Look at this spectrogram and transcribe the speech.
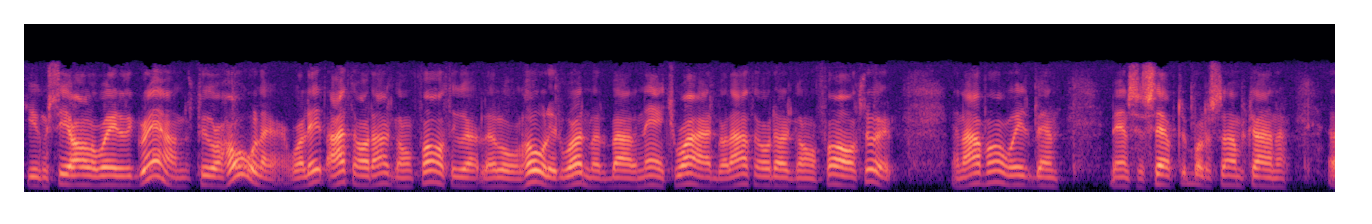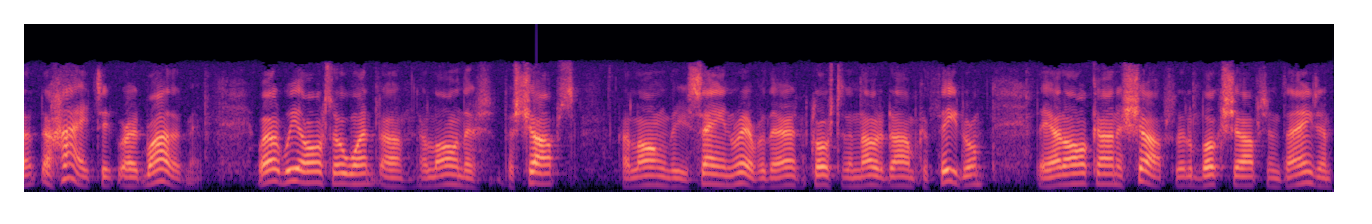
you can see all the way to the ground through a hole there. Well, it I thought I was going to fall through that little old hole. It wasn't about an inch wide, but I thought I was going to fall through it. And I've always been been susceptible to some kind of uh, the heights. It, it bothered me. Well, we also went uh, along the the shops along the Seine River there, close to the Notre Dame Cathedral. They had all kind of shops, little bookshops and things, and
